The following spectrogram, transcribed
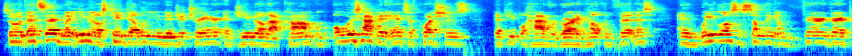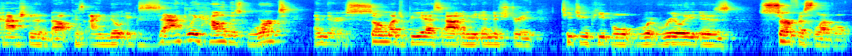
So with that said, my email is kwninjatrainer at gmail.com. I'm always happy to answer questions that people have regarding health and fitness. And weight loss is something I'm very, very passionate about because I know exactly how this works and there is so much BS out in the industry teaching people what really is surface level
